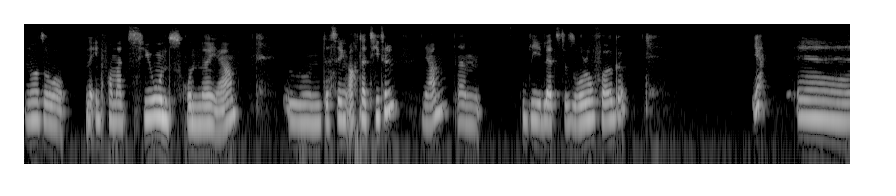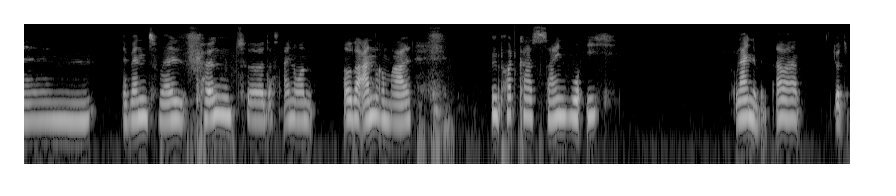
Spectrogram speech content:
nur so eine Informationsrunde, ja. Und deswegen auch der Titel, ja. Ähm, die letzte Solo-Folge. Ja. Ähm, eventuell könnte das eine oder andere Mal ein Podcast sein, wo ich alleine bin. Aber gut.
